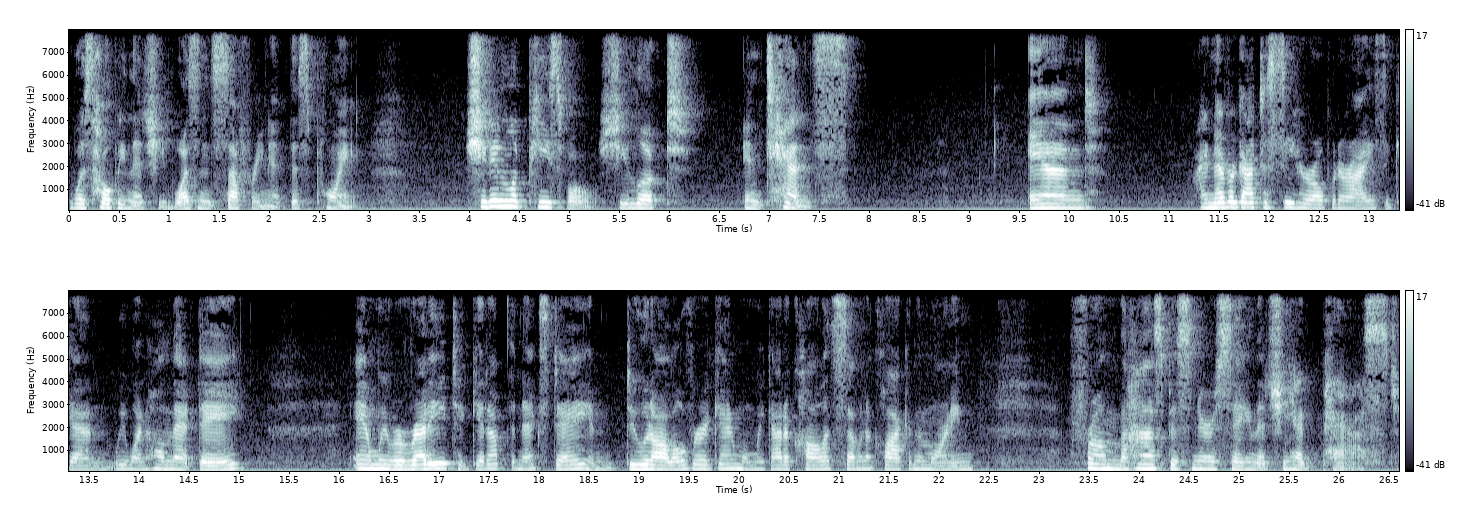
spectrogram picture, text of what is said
was hoping that she wasn't suffering at this point. She didn't look peaceful, she looked intense. And I never got to see her open her eyes again. We went home that day and we were ready to get up the next day and do it all over again when we got a call at 7 o'clock in the morning from the hospice nurse saying that she had passed.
